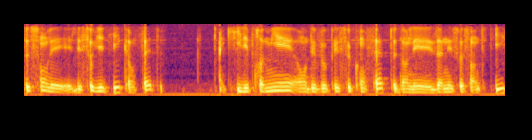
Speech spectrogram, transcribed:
Ce sont les, soviétiques en fait qui les premiers ont développé ce concept dans les années 70,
